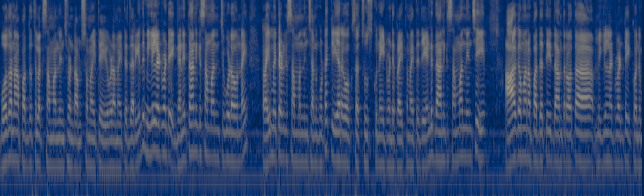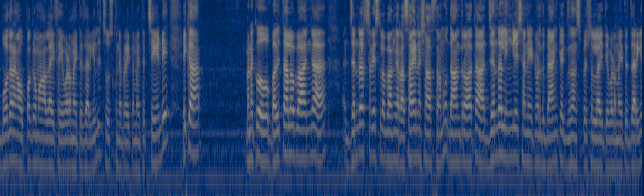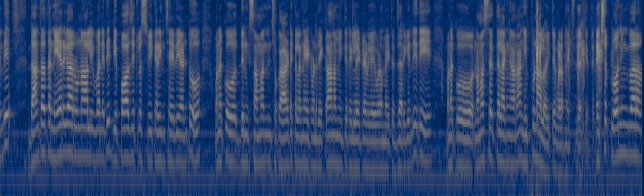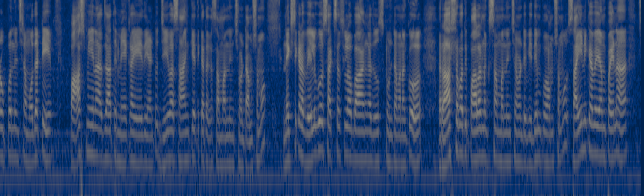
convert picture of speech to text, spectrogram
బోధనా పద్ధతులకు సంబంధించినటువంటి అంశం అయితే ఇవ్వడం అయితే జరిగింది. మిగిలినటువంటి గణితానికి సంబంధించి కూడా ఉన్నాయి. ట్రై మెథడ్కి సంబంధించి అనుకుంటే క్లియర్గా ఒకసారి చూసుకునేటువంటి ప్రయత్నం అయితే చేయండి. దానికి సంబంధించి ఆగమన పద్ధతి దాని తర్వాత మిగిలినటువంటి కొన్ని బోధన ఉపగమాలు అయితే ఇవ్వడం అయితే జరిగింది. చూసుకునే ప్రయత్నం అయితే చేయండి. ఇక మనకు భవితాలో భాగంగా జనరల్ స్టడీస్లో భాగంగా రసాయన శాస్త్రము దాని తర్వాత జనరల్ ఇంగ్లీష్ అనేటువంటిది బ్యాంక్ ఎగ్జామ్ స్పెషల్లో అయితే ఇవ్వడం అయితే జరిగింది. దాని తర్వాత నేరుగా రుణాలు ఇవ్వనిది డిపాజిట్లు స్వీకరించేది అంటూ మనకు దీనికి సంబంధించి ఒక ఆర్టికల్ అనేటువంటిది ఎకానమీకి రిలేటెడ్గా ఇవ్వడం అయితే జరిగింది. ఇది మనకు నమస్తే తెలంగాణ నిపుణాలు అయితే ఇవ్వడం అయితే జరిగింది. నెక్స్ట్ క్లోనింగ్ ద్వారా రూపొందించిన మొదటి పాస్మీనా జాతి మేక ఏది అంటూ జీవ సాంకేతికతకు సంబంధించిన అంశము. నెక్స్ట్ ఇక్కడ వెలుగు సక్సెస్లో భాగంగా చూసుకుంటే మనకు రాష్ట్రపతి పాలనకు సంబంధించినటువంటి విధింపు అంశము సైనిక వ్యయం పైన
